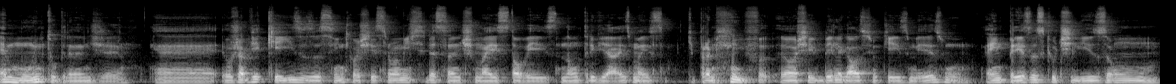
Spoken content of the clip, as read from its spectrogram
é muito grande. É... Eu já vi cases, assim, que eu achei extremamente interessante, mas talvez não triviais, mas que para mim eu achei bem legal, assim, o case mesmo. É empresas que utilizam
